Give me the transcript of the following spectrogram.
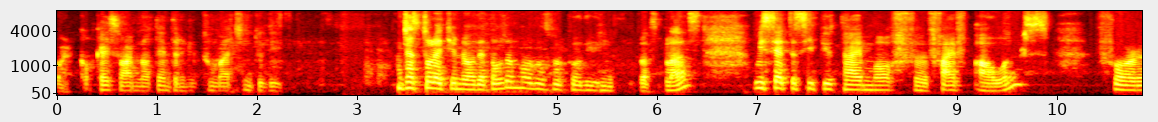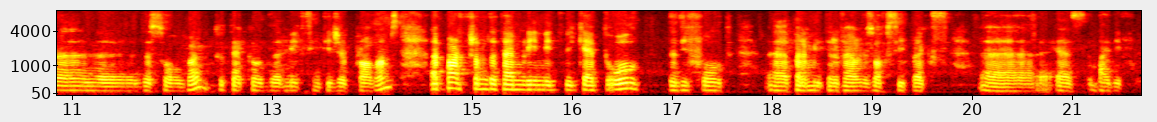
work. Okay, so I'm not entering too much into this. Just to let you know that all the models were coded in C++. We set a CPU time of uh, five hours for uh, the solver to tackle the mixed integer problems. Apart from the time limit, we kept all the default uh, parameter values of CPLEX uh, as by default.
